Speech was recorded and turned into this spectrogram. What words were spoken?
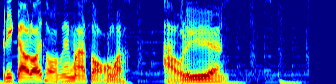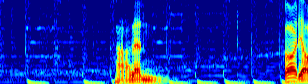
อันนี้เก้าร้อยทองแม่งมาสองว่ะ เอาเรื่องฮาแลนด์ก็เดี๋ยว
